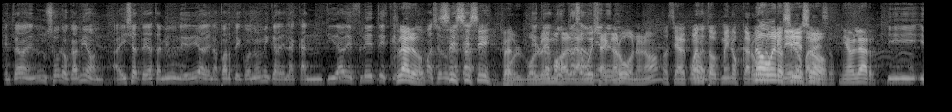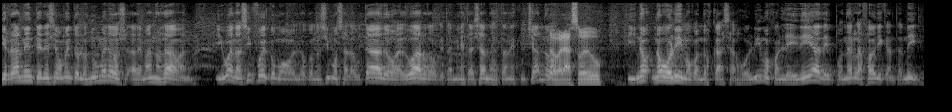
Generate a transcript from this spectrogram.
entraban en un solo camión. Ahí ya te das también una idea de la parte económica, de la cantidad de fletes que Claro, toma hacer sí, una sí, casa. sí. Claro. Vol- volvemos a la huella de carbono, ¿no? O sea, ¿cuánto Bueno. menos carbono No, bueno, sí, eso, para eso? ni hablar. Y, y realmente en ese momento los números además nos daban. Y bueno, así fue como lo conocimos a Lautaro, a Eduardo, que también está allá, nos están escuchando. Un abrazo, Edu. Y no, no volvimos con dos casas, volvimos con la idea de poner la fábrica en Tandil.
